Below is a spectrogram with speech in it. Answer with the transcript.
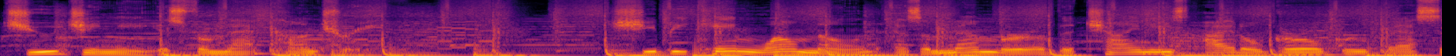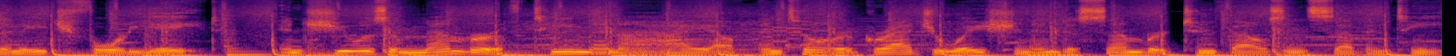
Ju Jingyi is from that country. She became well known as a member of the Chinese idol girl group SNH48, and she was a member of Team NII up until her graduation in December 2017.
